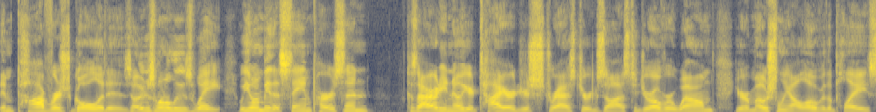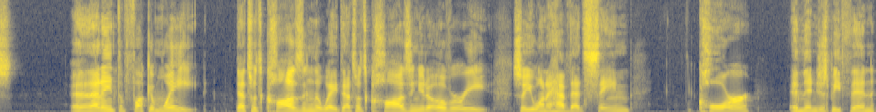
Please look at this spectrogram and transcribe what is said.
impoverished goal it is. Oh, I just want to lose weight. Well, you want to be the same person? Because I already know you're tired, you're stressed, you're exhausted, you're overwhelmed, you're emotionally all over the place. And that ain't the fucking weight. That's what's causing the weight. That's what's causing you to overeat. So you want to have that same core and then just be thin?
